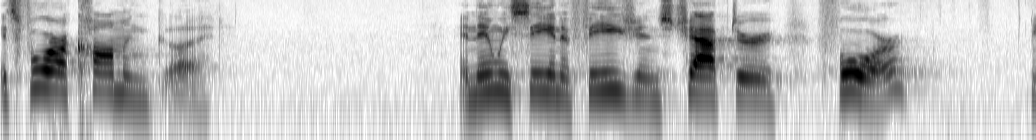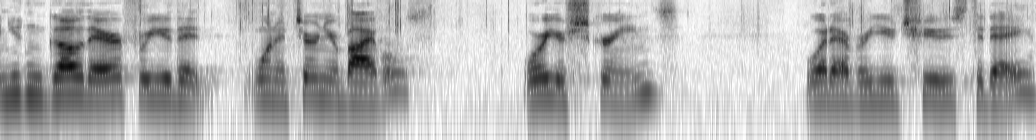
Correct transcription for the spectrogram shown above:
It's for our common good. And then we see in Ephesians chapter 4, and you can go there for you that want to turn your Bibles or your screens, whatever you choose today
